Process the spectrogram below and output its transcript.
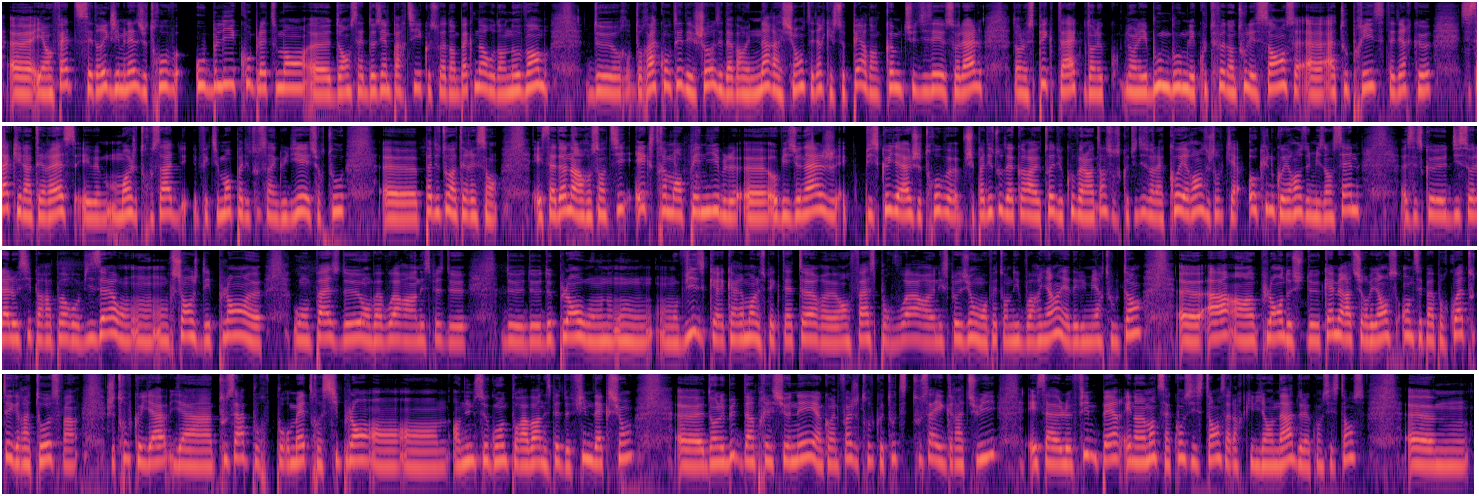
Et en fait, Cédric Jiménez, je trouve, oublie complètement dans cette deuxième partie, que ce soit dans Bac Nord ou dans Novembre, de, de raconter des choses et d'avoir une narration, c'est-à-dire qu'il se perd, dans, comme tu disais, Solal, dans le spectacle, dans, le, dans les boum boum, les coups de feu dans tous les sens, euh, à tout prix, c'est-à-dire que c'est ça qui l'intéresse, et moi je trouve ça effectivement pas du tout singulier et surtout euh, pas du tout intéressant. Et ça donne un ressenti extrêmement pénible euh, au visionnage, puisqu'il y a, je trouve, je suis pas du tout d'accord avec toi, du coup, Valentin, sur ce que tu dis sur la cohérence, je trouve qu'il y a aucune cohérence de mise en scène. C'est ce que dit Solal aussi par rapport au viseur, on, change des plans où on passe de, on va voir un espèce de, de, de, plan où on, vise ca- carrément le spectateur en face pour voir une explosion où en fait on n'y voit rien, il y a des lumières tout le temps, euh, à un plan de, de caméra de surveillance, on ne sait pas pourquoi, tout est gratos. Enfin, je trouve qu'il y a, il y a tout ça pour, pour mettre six plans en, en, une seconde pour avoir une espèce de film d'action euh, dans le but d'impressionner. Encore une fois, je trouve que tout, tout ça est gratuit et ça, le film perd énormément de sa consistance alors qu'il y en a de la consistance. Euh,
